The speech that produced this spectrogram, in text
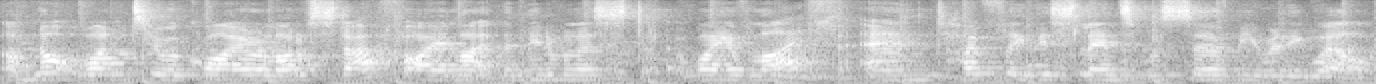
I'm not one to acquire a lot of stuff. I like the minimalist way of life and hopefully this lens will serve me really well.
